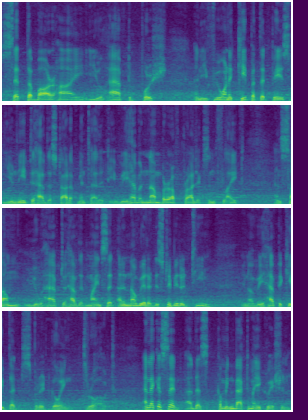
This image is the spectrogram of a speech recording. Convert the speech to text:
set the bar high, you have to push, and if you want to keep at that pace, you need to have the startup mentality. We have a number of projects in flight, and some you have to have that mindset, and now we're a distributed team, you know, we have to keep that spirit going throughout. And like I said, uh, that's coming back to my equation,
